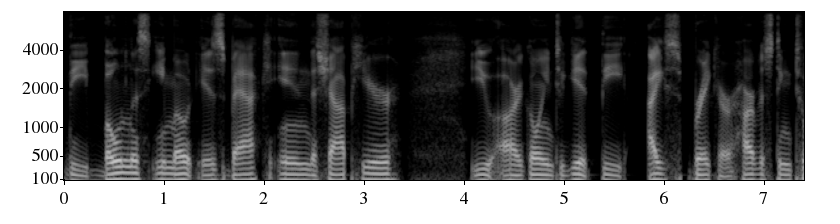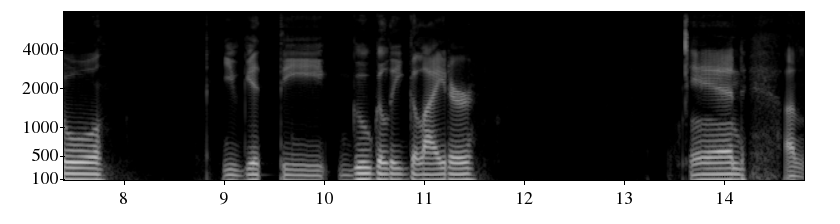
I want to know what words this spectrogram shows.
the boneless emote is back in the shop here. You are going to get the icebreaker harvesting tool. You get the googly glider. And uh,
